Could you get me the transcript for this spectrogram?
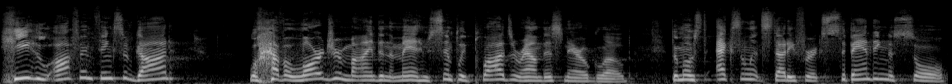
He who often thinks of God will have a larger mind than the man who simply plods around this narrow globe. The most excellent study for expanding the soul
